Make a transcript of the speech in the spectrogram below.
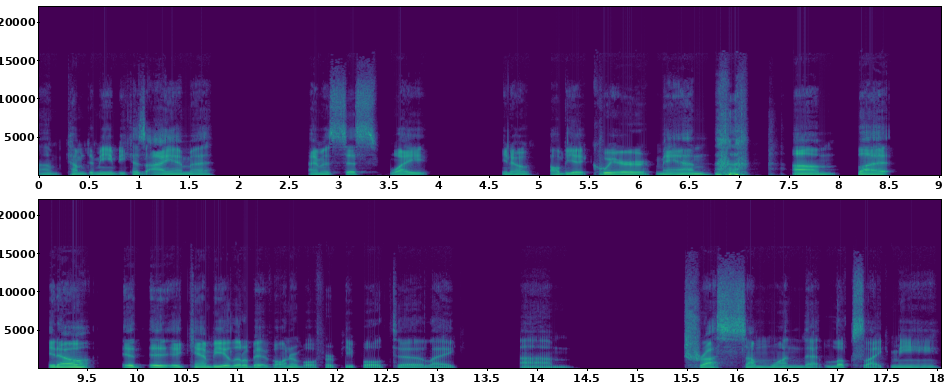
um come to me because i am a i'm a cis white you know albeit queer man um but you know it, it it can be a little bit vulnerable for people to like um trust someone that looks like me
